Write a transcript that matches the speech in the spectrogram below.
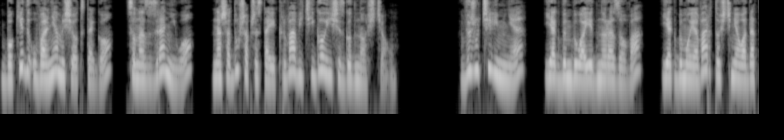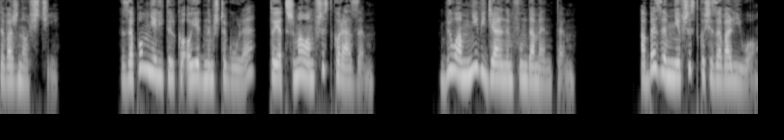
Bo kiedy uwalniamy się od tego, co nas zraniło, nasza dusza przestaje krwawić i goi się z godnością. Wyrzucili mnie, jakbym była jednorazowa, jakby moja wartość miała datę ważności. Zapomnieli tylko o jednym szczególe, to ja trzymałam wszystko razem. Byłam niewidzialnym fundamentem. A beze mnie wszystko się zawaliło.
